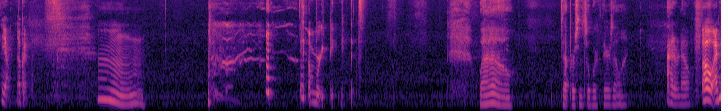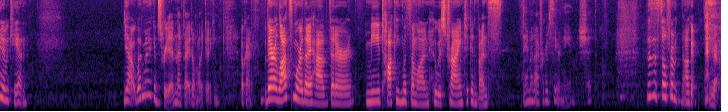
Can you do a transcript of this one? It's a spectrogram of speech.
Yeah. Okay. Hmm. I'm reading it. Wow. Does that person still work there? Is that why? I don't know. Oh, I mean, we can. Yeah, well, I mean, I can just read it, and if I don't like it, I can. Okay. There are lots more that I have that are me talking with someone who is trying to convince. Damn it, I forgot to say your name. Shit. This is still from. Okay. Yeah.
